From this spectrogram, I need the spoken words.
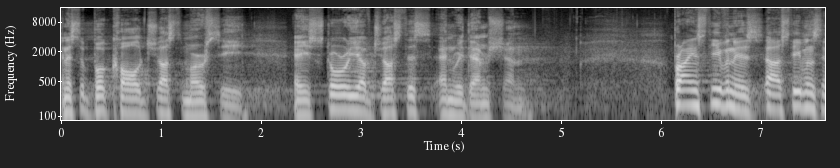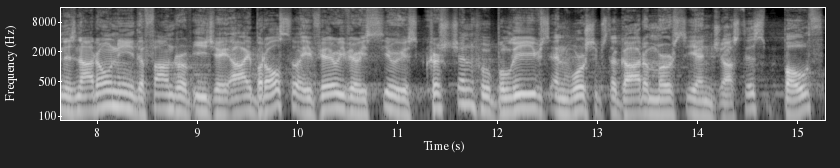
and it's a book called Just Mercy, a story of justice and redemption. Steven is, uh, Stevenson is not only the founder of EJI, but also a very, very serious Christian who believes and worships the God of mercy and justice, both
